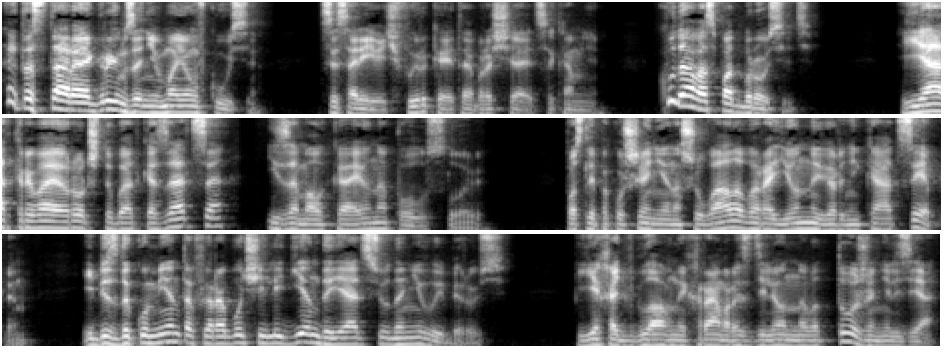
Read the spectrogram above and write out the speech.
Это старая Грымза не в моем вкусе. Цесаревич фыркает и обращается ко мне. «Куда вас подбросить?» Я открываю рот, чтобы отказаться, и замолкаю на полуслове. После покушения на Шувалова район наверняка оцеплен, и без документов и рабочей легенды я отсюда не выберусь. Ехать в главный храм разделенного тоже нельзя,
